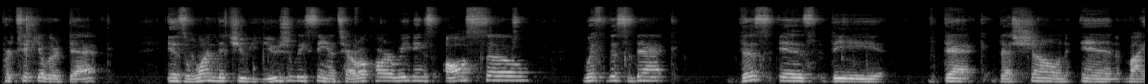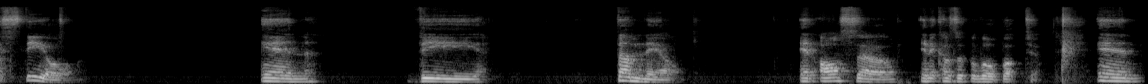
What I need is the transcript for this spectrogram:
particular deck is one that you usually see in tarot card readings. Also, with this deck, this is the deck that's shown in my steel in the thumbnail and also and it comes with a little book too and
